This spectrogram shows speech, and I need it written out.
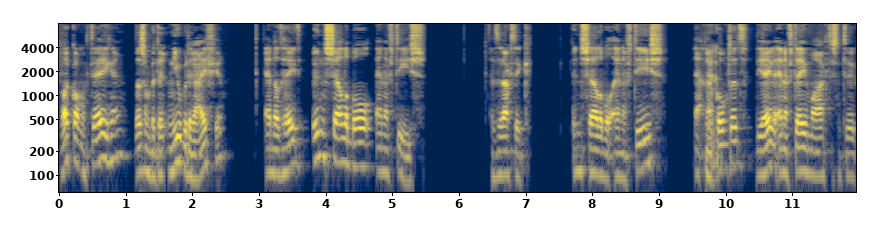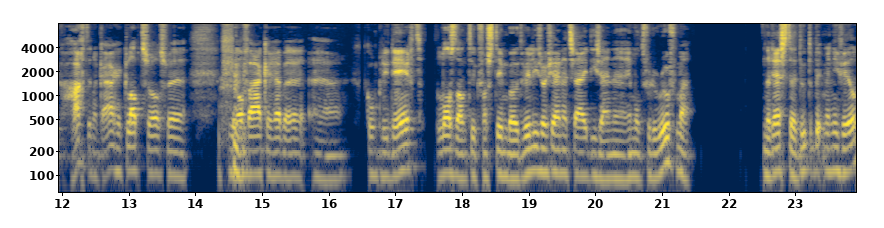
Wat kwam ik tegen? Dat is een nieuw bedrijfje. En dat heet Unsellable NFT's. En toen dacht ik, Unsellable NFT's. Ja, dan Ja. komt het. Die hele NFT-markt is natuurlijk hard in elkaar geklapt, zoals we hier al vaker hebben eh, geconcludeerd. Los dan natuurlijk van Steamboat Willie, zoals jij net zei. Die zijn eh, helemaal through the roof. Maar de rest eh, doet op dit moment niet veel.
